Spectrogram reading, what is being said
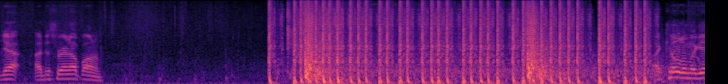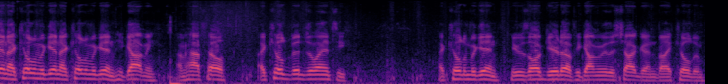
Yeah, I just ran up on him. I killed him again, I killed him again, I killed him again. He got me. I'm half health. I killed Vigilante. I killed him again. He was all geared up. He got me with a shotgun, but I killed him.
